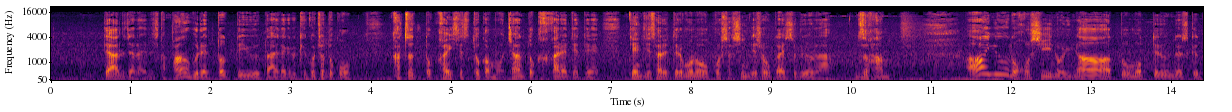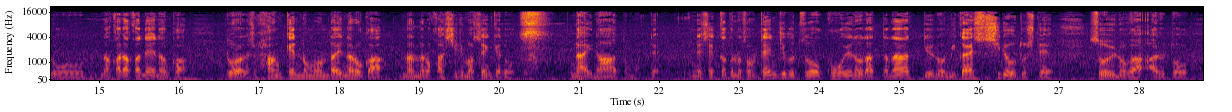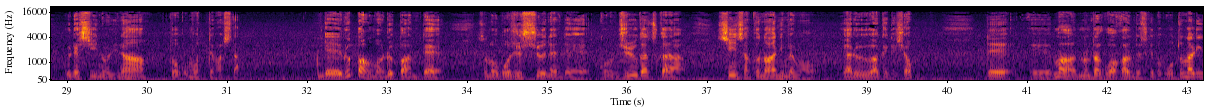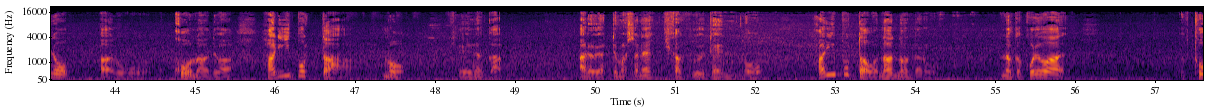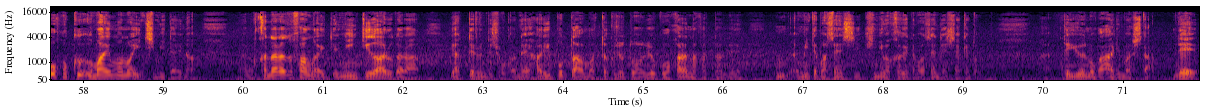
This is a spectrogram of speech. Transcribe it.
てあるじゃないですか。パンフレットっていうとあれだけど結構ちょっとこうカツッと解説とかもちゃんと書かれてて展示されてるものをこう写真で紹介するような図版。ああいうの欲しいのになぁと思ってるんですけどなかなかねなんかどうなんでしょう。版権の問題なのか何なのか知りませんけどないなぁと思って。でせっかくのその展示物をこういうのだったなっていうのを見返す資料としてそういうのがあると嬉しいのになぁと思ってました。でルパンはルパンでその50周年でこの10月から新作のアニメもやるわけでしょ？で、えーまあなんとなくわかるんですけどお隣のあのコーナーでは「ハリー・ポッターの」えーなんかあれをやってましたね。企画展を「ハリー・ポッター」は何なんだろう？なんかこれは東北うまいもの市みたいなあの必ずファンがいて人気があるからやってるんでしょうかね「ハリー・ポッター」は全くちょっとよくわからなかったんで見てませんし気にはかけてませんでしたけど。っていうのがありました。で、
